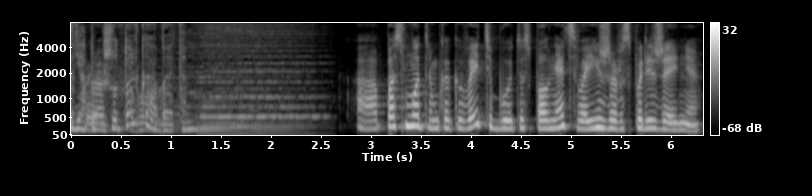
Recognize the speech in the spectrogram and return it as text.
Я прошу только об этом. А, посмотрим, как Иветти будет исполнять свои же распоряжения.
